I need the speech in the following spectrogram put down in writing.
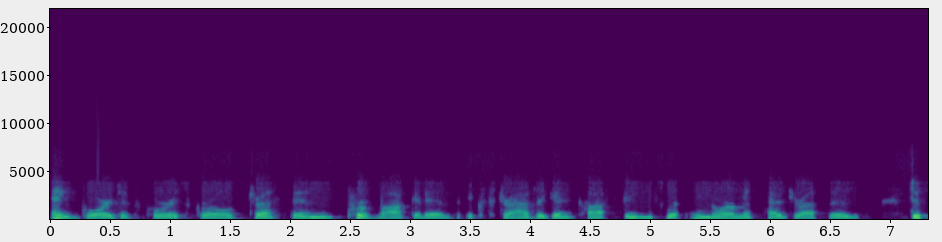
and gorgeous chorus girls dressed in provocative, extravagant costumes with enormous headdresses, just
